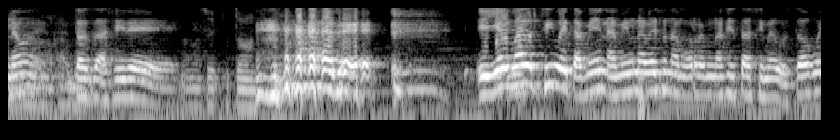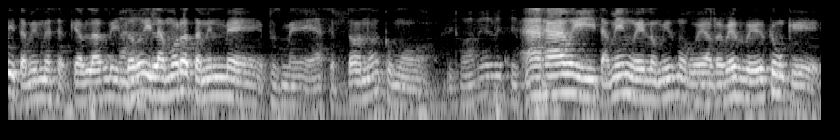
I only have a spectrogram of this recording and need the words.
No, ¿no? no, jamás. entonces, así de... No, soy putón. y yo igual, sí, güey, también, a mí una vez una morra en una fiesta sí me gustó, güey, y también me acerqué a hablarle y Ajá. todo, y la morra también me, pues me aceptó, ¿no? Como... Dijo, a ver, vete. Ajá, güey, y también, güey, lo mismo, güey, al revés, güey, es como que...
